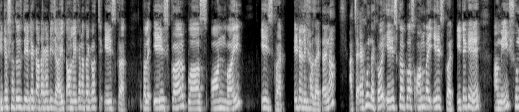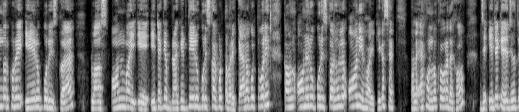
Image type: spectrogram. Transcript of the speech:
এটার সাথে যদি এটা কাটাকাটি যায়, তাহলে এখানে থাকে হচ্ছে এ স্কোয়ার তাহলে A square plus one by A square এটা লেখা যায়, তাই না? আচ্ছা এখন দেখো A square plus one by A square এটাকে আমি সুন্দর করে এ এর উপর square plus one by A এটাকে ব্র্যাকেট দিয়ে এর উপর স্কোয়ার করতে পারি। কেন করতে পারি? কারণ অন এর উপর স্কোয়ার হলে অনই হয়, ঠিক আছে? তাহলে এখন লক্ষ্য করে দেখো যে এটাকে যেহেতু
